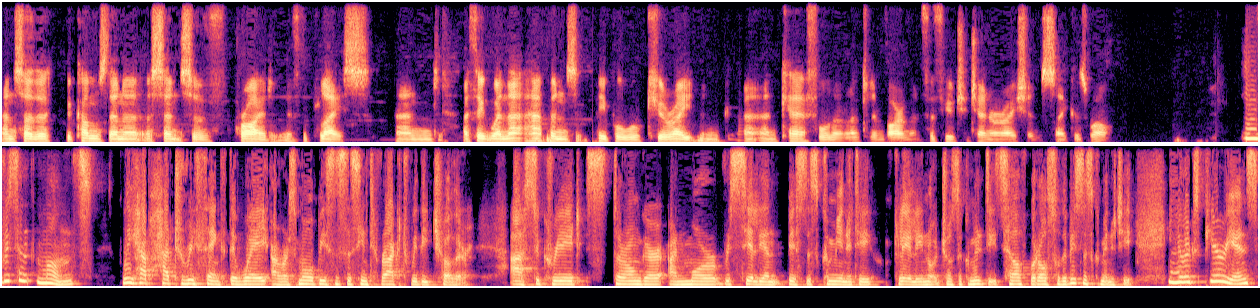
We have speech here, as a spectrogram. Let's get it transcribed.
and so there becomes then a, a sense of pride of the place and I think when that happens, people will curate and, and care for their local environment for future generations' sake as well. In recent months, we have had to rethink the way our small businesses interact with each other as to create stronger and more resilient business community. Clearly not just the community itself but also the business community. In your experience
